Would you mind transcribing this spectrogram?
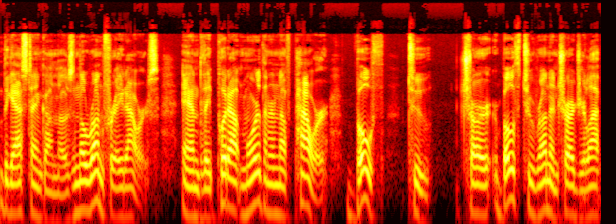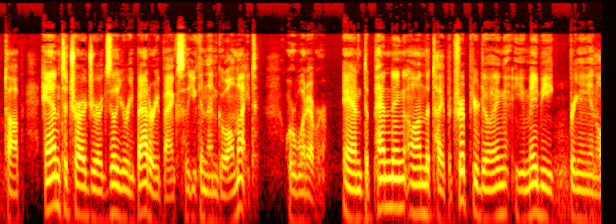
the gas tank on those and they'll run for eight hours. And they put out more than enough power both to char- both to run and charge your laptop and to charge your auxiliary battery bank so that you can then go all night or whatever. And depending on the type of trip you're doing, you may be bringing in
